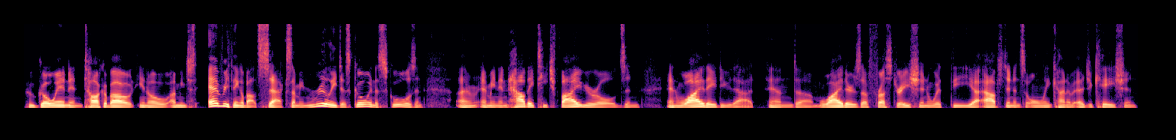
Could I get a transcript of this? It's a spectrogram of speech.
who go in and talk about you know, I mean, just everything about sex. I mean, really just go into schools and um, I mean, and how they teach five year olds and and why they do that and um, why there's a frustration with the uh, abstinence only kind of education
